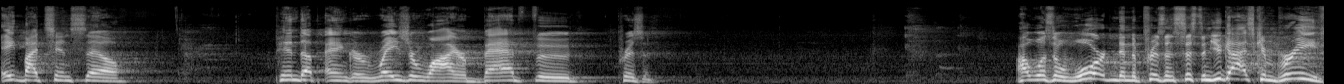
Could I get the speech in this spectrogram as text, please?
Eight by 10 cell, pinned up anger, razor wire, bad food, prison. I was a warden in the prison system. You guys can breathe.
